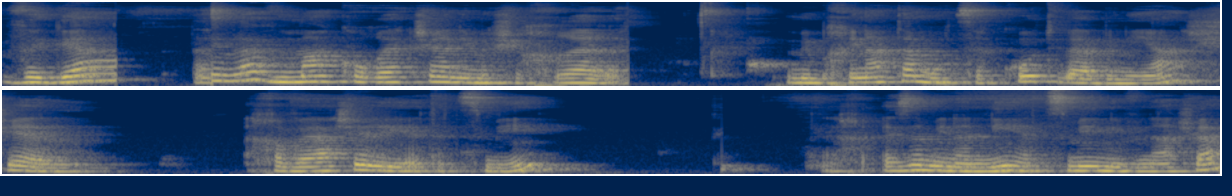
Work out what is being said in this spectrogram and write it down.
וגם לשים לב מה קורה כשאני משחררת. מבחינת המוצקות והבנייה של החוויה שלי את עצמי, איזה מין אני עצמי נבנה שם,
